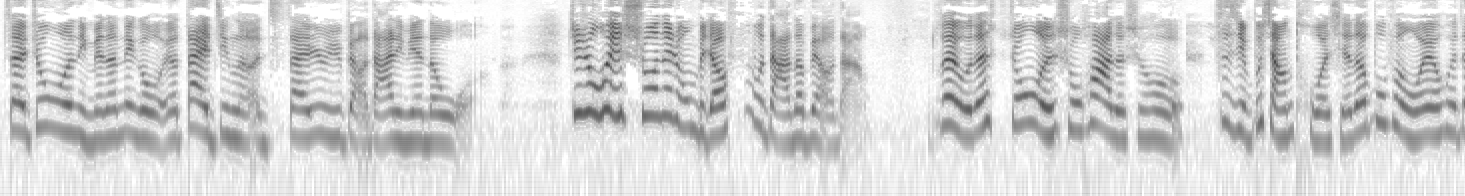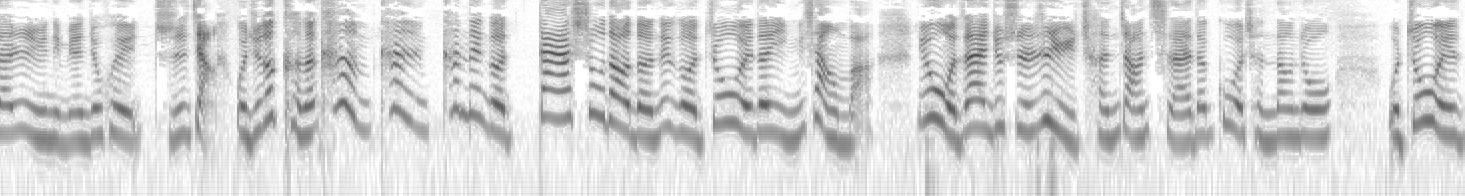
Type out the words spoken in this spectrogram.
在中文里面的那个我又带进了在日语表达里面的我，就是会说那种比较复杂的表达。所以我在中文说话的时候，自己不想妥协的部分，我也会在日语里面就会直讲。我觉得可能看看看那个大家受到的那个周围的影响吧，因为我在就是日语成长起来的过程当中，我周围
